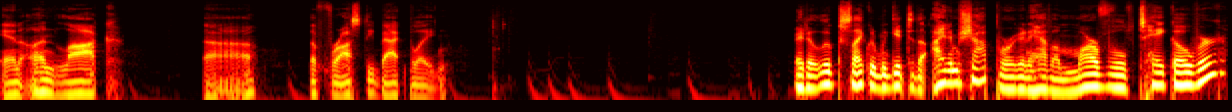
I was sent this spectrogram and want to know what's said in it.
and unlock uh, the frosty back bling. And it looks like when we get to the item shop, we're going to have a Marvel takeover.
